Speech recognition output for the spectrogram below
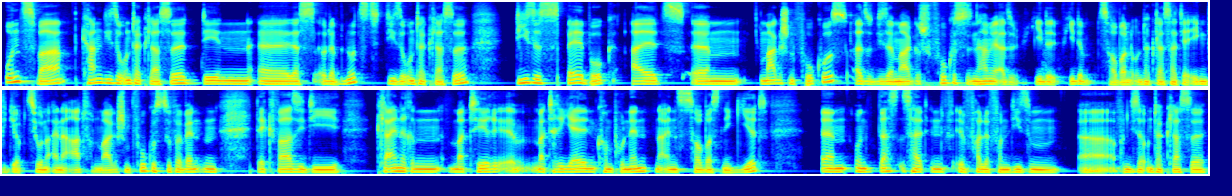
Und zwar kann diese Unterklasse den, äh, das, oder benutzt diese Unterklasse dieses Spellbook als ähm, magischen Fokus, also dieser magische Fokus, den haben ja, also jede, jede zaubernde Unterklasse hat ja irgendwie die Option, eine Art von magischem Fokus zu verwenden, der quasi die kleineren materi äh, materiellen Komponenten eines Zaubers negiert. Ähm, und das ist halt in, im Falle von diesem, äh, von dieser Unterklasse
